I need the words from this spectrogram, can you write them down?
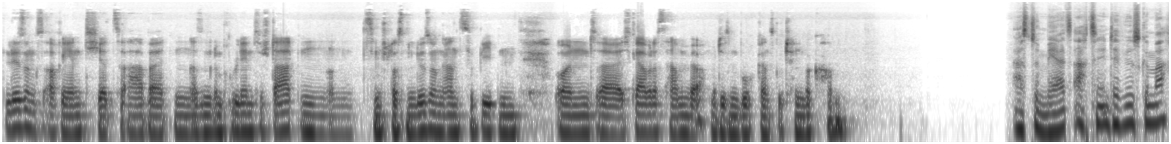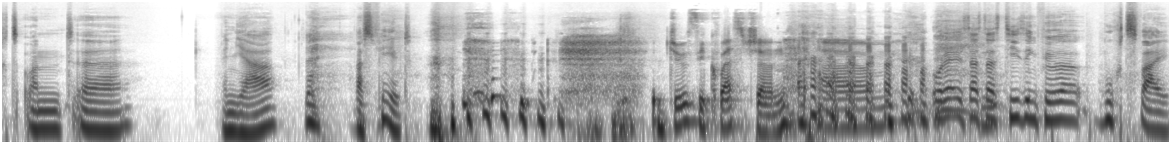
lösungsorientiert zu arbeiten, also mit einem Problem zu starten und zum Schluss eine Lösung anzubieten. Und äh, ich glaube, das haben wir auch mit diesem Buch ganz gut hinbekommen. Hast du mehr als 18 Interviews gemacht und äh, wenn ja, was fehlt? Juicy question. ähm, Oder ist das das Teasing für Buch 2?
